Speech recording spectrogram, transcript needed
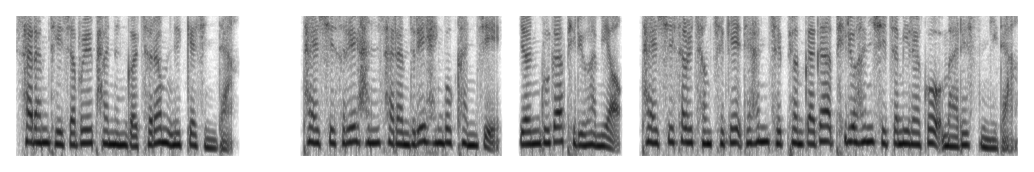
사람 대접을 받는 것처럼 느껴진다. 탈시설을 한 사람들이 행복한지 연구가 필요하며 탈시설 정책에 대한 재평가가 필요한 시점이라고 말했습니다.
